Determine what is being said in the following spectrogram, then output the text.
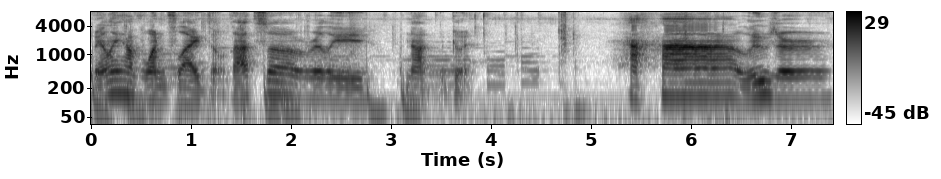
we only have one flag though. That's uh, really not good. Haha, loser!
